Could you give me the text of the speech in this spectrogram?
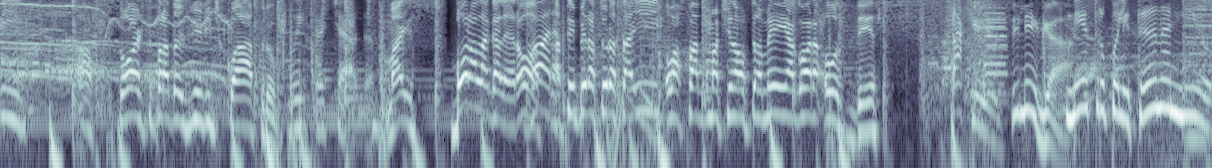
Enfim, a sorte pra 2024. Fui sorteada. Mas bora lá, galera. Ó, Bora. a temperatura tá aí, o afago matinal também. Agora os destaques. Se liga. Metropolitana News.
